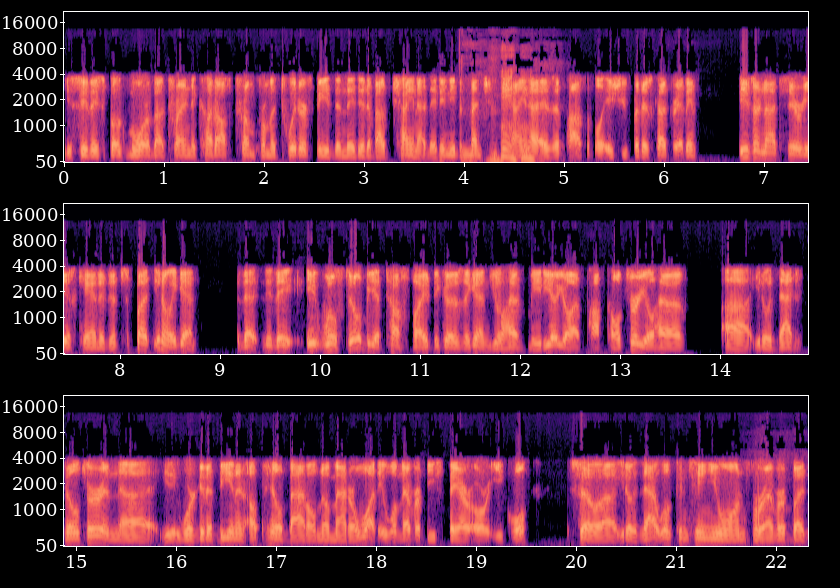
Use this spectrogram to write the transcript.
you see, they spoke more about trying to cut off Trump from a Twitter feed than they did about China. They didn't even mention China as a possible issue for this country. I mean, these are not serious candidates, but you know, again, that they it will still be a tough fight because again, you'll have media, you'll have pop culture, you'll have uh, you know that filter, and uh, we're going to be in an uphill battle no matter what. It will never be fair or equal. So uh, you know that will continue on forever. But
